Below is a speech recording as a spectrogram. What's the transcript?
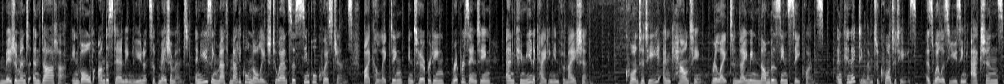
Measurement and data involve understanding units of measurement and using mathematical knowledge to answer simple questions by collecting, interpreting, representing, and communicating information. Quantity and counting relate to naming numbers in sequence and connecting them to quantities, as well as using actions,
